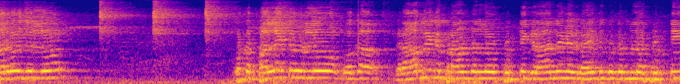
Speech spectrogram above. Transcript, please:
ఆ రోజుల్లో ఒక పల్లెటూరులో ఒక గ్రామీణ ప్రాంతంలో పుట్టి గ్రామీణ రైతు కుటుంబంలో పుట్టి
